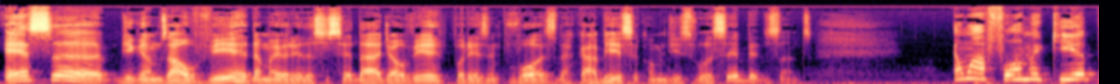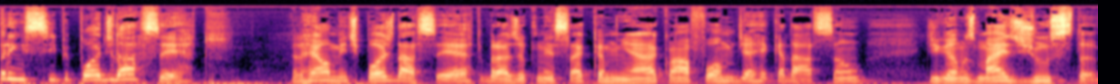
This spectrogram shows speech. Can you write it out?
essa, digamos, ao ver da maioria da sociedade, ao ver, por exemplo, vozes da cabeça, como disse você, Pedro Santos, é uma forma que a princípio pode dar certo. Ela realmente pode dar certo, o Brasil começar a caminhar com uma forma de arrecadação, digamos, mais justa.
